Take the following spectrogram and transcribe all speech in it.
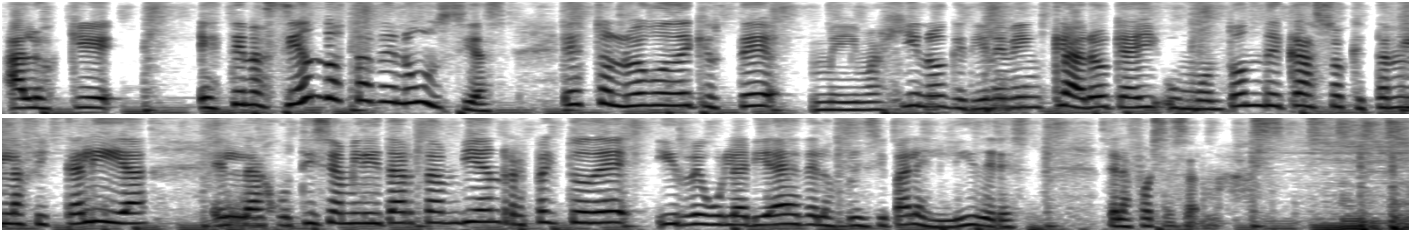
a los que estén haciendo estas denuncias. Esto luego de que usted, me imagino, que tiene bien claro que hay un montón de casos que están en la Fiscalía, en la justicia militar también, respecto de irregularidades de los principales líderes de las Fuerzas Armadas.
